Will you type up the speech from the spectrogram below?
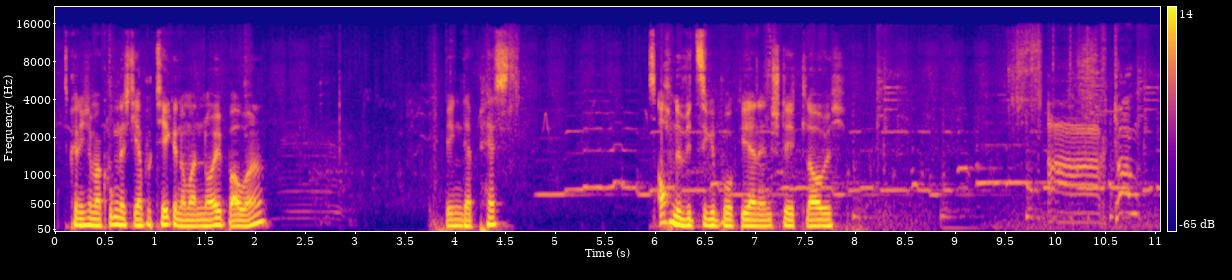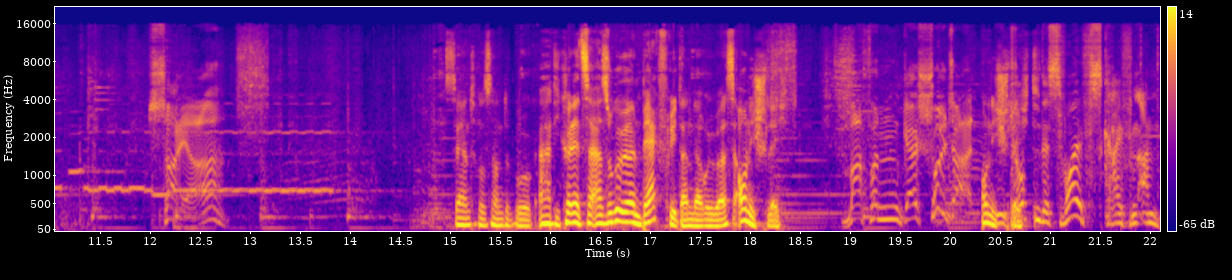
Jetzt könnte ich nochmal gucken, dass ich die Apotheke nochmal neu baue. Wegen der Pest. Ist auch eine witzige Burg, die dann entsteht, glaube ich. Achtung! Sire! Sehr interessante Burg. Ah, die können jetzt ah, sogar über den Bergfried dann darüber. Ist auch nicht schlecht. Waffen geschultert! Auch Die nicht schlecht. Truppen des Wolfs greifen an.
